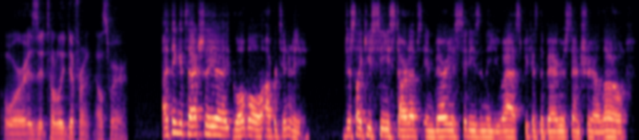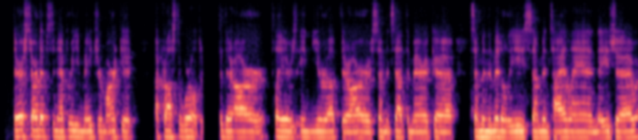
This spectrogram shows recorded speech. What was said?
or is it totally different elsewhere? I think it's actually a global opportunity. Just like you see startups in various cities in the US because the barriers to entry are low, there are startups in every major market across the world. So there are players in Europe, there are some in South America, some in the Middle East, some in Thailand, Asia.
